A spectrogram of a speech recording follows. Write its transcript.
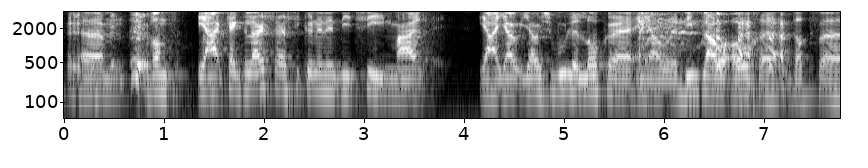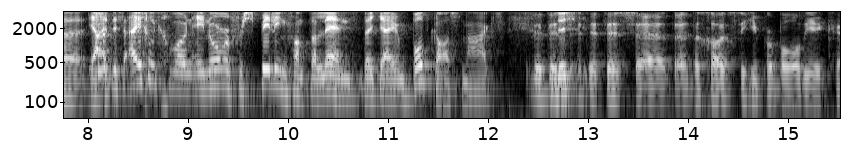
Ehm, want ja, kijk, de luisteraars die kunnen het niet zien, maar ja, jouw, jouw zwoele lokken en jouw eh, diepblauwe ogen, dat, eh, ja, het is eigenlijk gewoon een enorme verspilling van talent dat jij een podcast maakt. Dit is, Dus- dit is eh, de, de grootste hyperbol die ik...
